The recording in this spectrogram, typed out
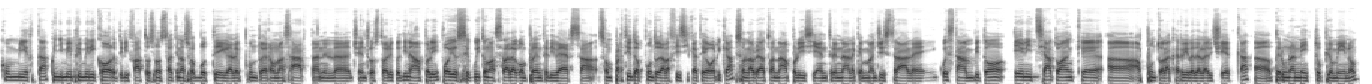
con Mirta, quindi i miei primi ricordi di fatto sono stati nella sua bottega, lei appunto era una sarta nel centro storico di Napoli, poi ho seguito una strada completamente diversa, sono partito appunto dalla fisica teorica, sono laureato a Napoli sia in triennale che magistrale in quest'ambito. E ho iniziato anche uh, appunto la carriera della ricerca uh, per un annetto più o meno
